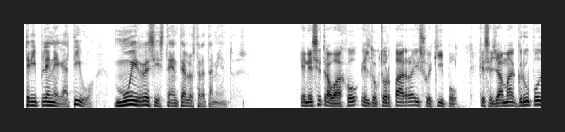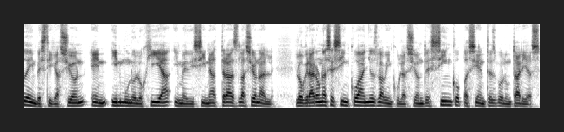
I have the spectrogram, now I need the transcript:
triple negativo, muy resistente a los tratamientos. En ese trabajo, el doctor Parra y su equipo, que se llama Grupo de Investigación en Inmunología y Medicina Translacional, lograron hace cinco años la vinculación de cinco pacientes voluntarias,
